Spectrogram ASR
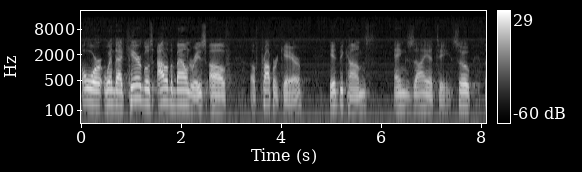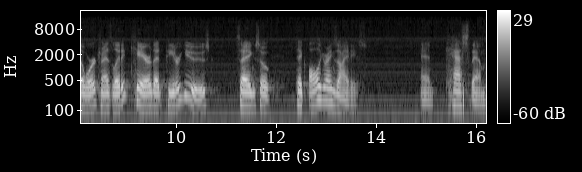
or when that care goes out of the boundaries of, of proper care, it becomes anxiety. So the word translated care that Peter used, saying, so Take all your anxieties and cast them,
